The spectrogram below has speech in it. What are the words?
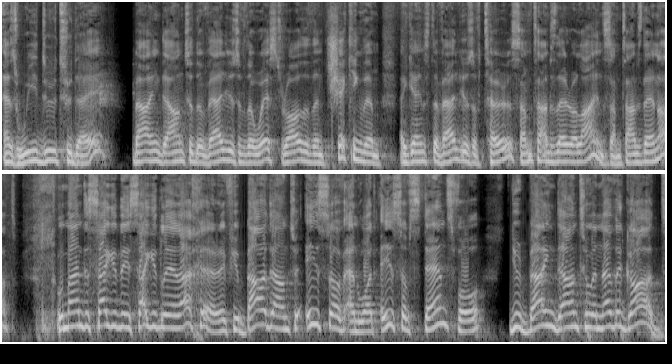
as we do today, bowing down to the values of the West rather than checking them against the values of Torah. Sometimes they're aligned, sometimes they're not. If you bow down to Esav and what Esav stands for, you're bowing down to another God.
